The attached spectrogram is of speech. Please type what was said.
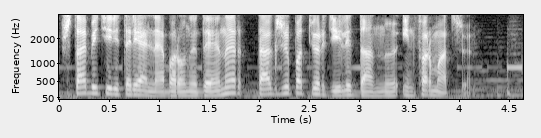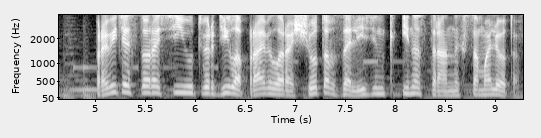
В штабе штабе территориальной обороны ДНР также подтвердили данную информацию. Правительство России утвердило правила расчетов за лизинг иностранных самолетов.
